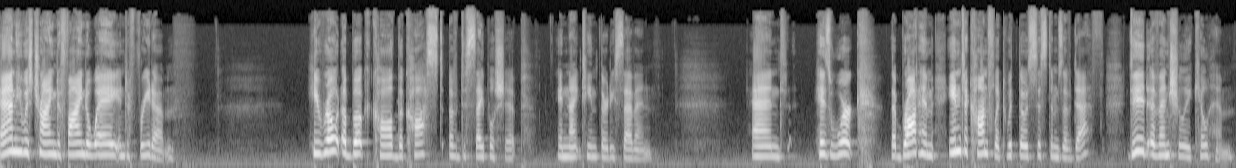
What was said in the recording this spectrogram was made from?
And he was trying to find a way into freedom. He wrote a book called The Cost of Discipleship in 1937. And his work that brought him into conflict with those systems of death did eventually kill him.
